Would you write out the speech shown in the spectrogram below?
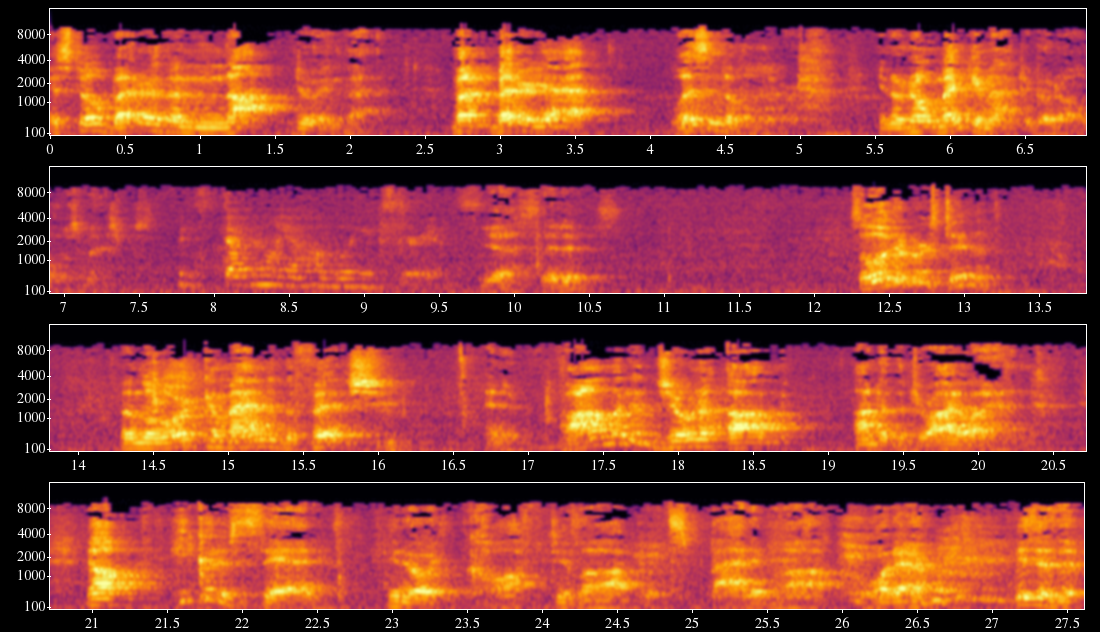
it's still better than not doing that. But better yet, listen to the Lord. You know, don't make him have to go to all those measures. It's definitely a humbling experience. Yes, it is. So look at verse 10. Then the Lord commanded the fish, and it vomited Jonah up onto the dry land. Now, he could have said, you know, it coughed him up, it spat him up, whatever. He says it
